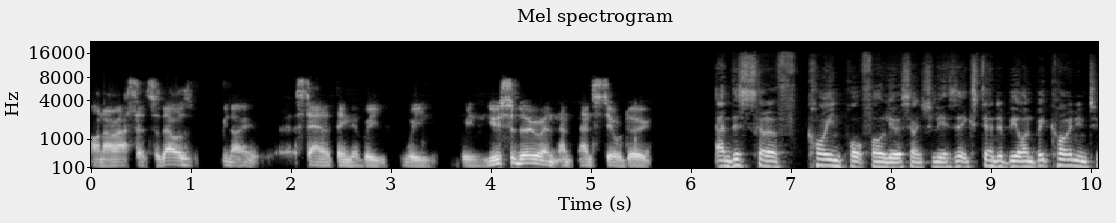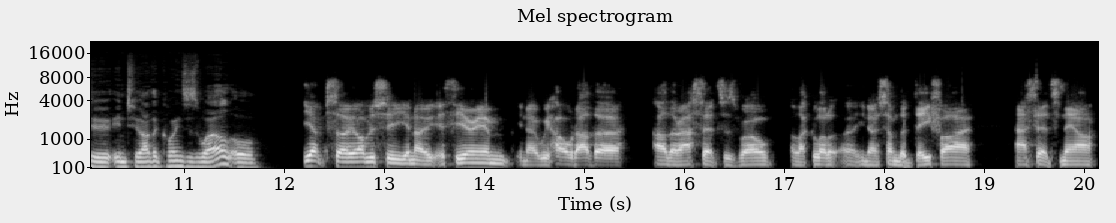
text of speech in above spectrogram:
on our assets. So that was you know a standard thing that we we we used to do and, and, and still do. And this sort of coin portfolio essentially is it extended beyond Bitcoin into into other coins as well, or? Yep. So obviously, you know, Ethereum. You know, we hold other other assets as well, like a lot of uh, you know some of the DeFi assets now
